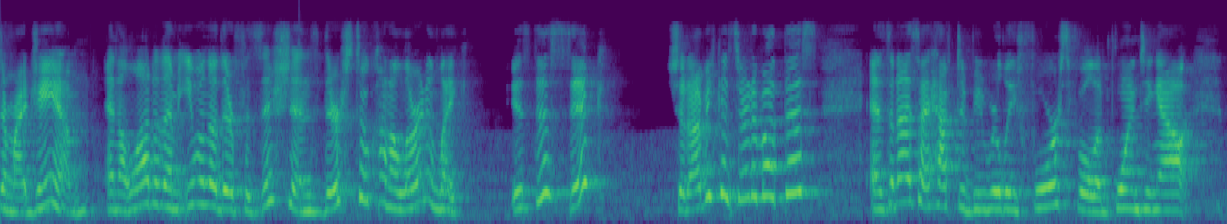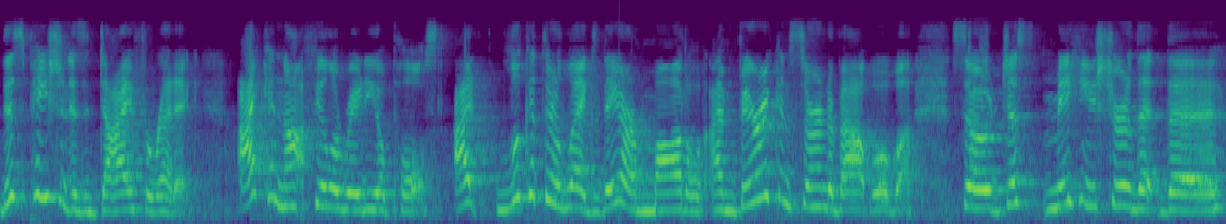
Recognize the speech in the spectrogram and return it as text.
are my jam. And a lot of them, even though they're physicians, they're still kind of learning like, is this sick? Should I be concerned about this? And sometimes I have to be really forceful in pointing out this patient is diaphoretic. I cannot feel a radial pulse. I look at their legs, they are mottled. I'm very concerned about blah blah. So just making sure that the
